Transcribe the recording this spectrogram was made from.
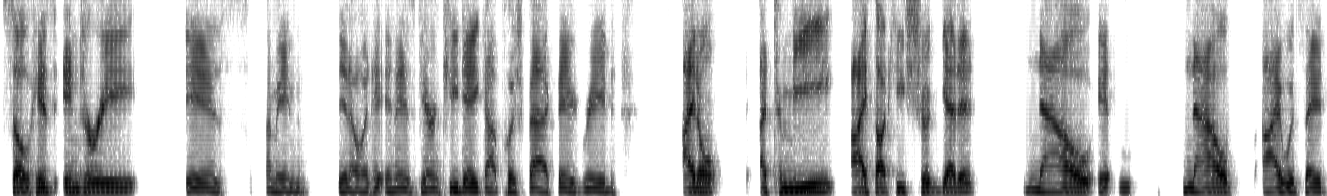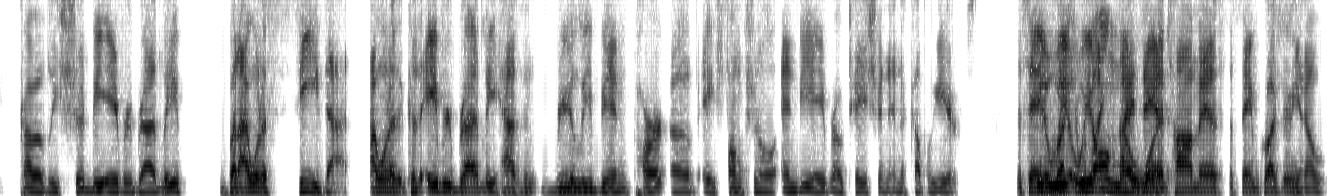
So his injury is I mean, you know, and, and his guarantee date got pushed back. They agreed. I don't uh, to me, I thought he should get it. Now it now I would say probably should be Avery Bradley, but I want to see that. I want to because Avery Bradley hasn't really been part of a functional NBA rotation in a couple years. The same Yeah, we- we like, all know Isaiah what- Thomas. The same question. You know,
